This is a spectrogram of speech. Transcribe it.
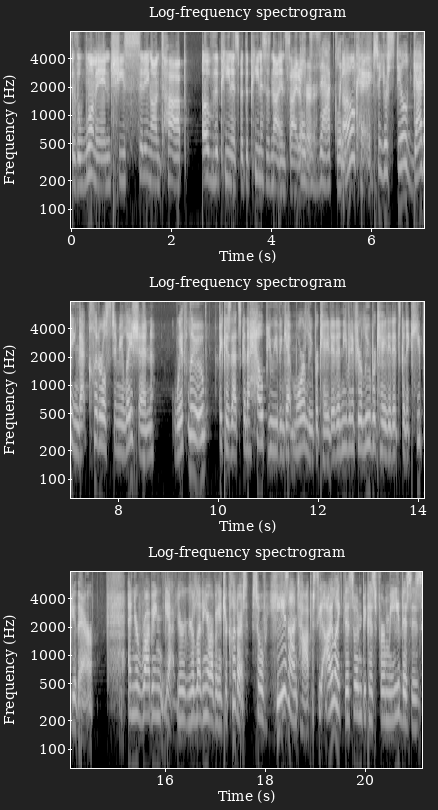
the woman she's sitting on top of the penis, but the penis is not inside of her. Exactly. Okay. So you're still getting that clitoral stimulation with lube because that's going to help you even get more lubricated. And even if you're lubricated, it's going to keep you there. And you're rubbing, yeah, you're, you're letting it rub against your clitoris. So if he's on top, see, I like this one because for me, this is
